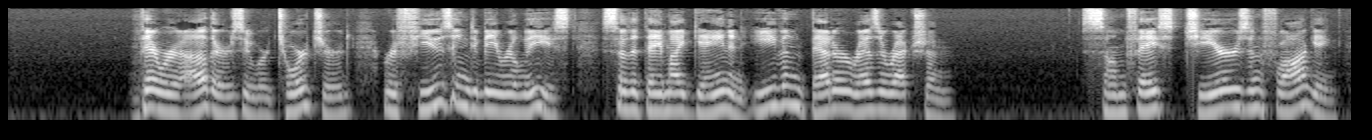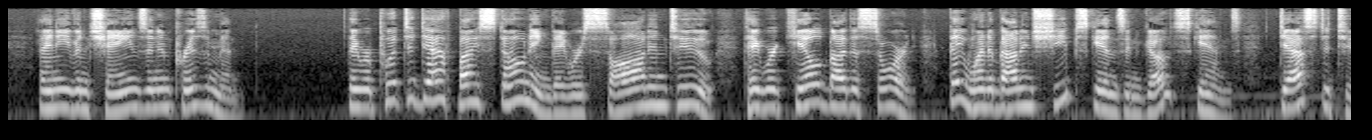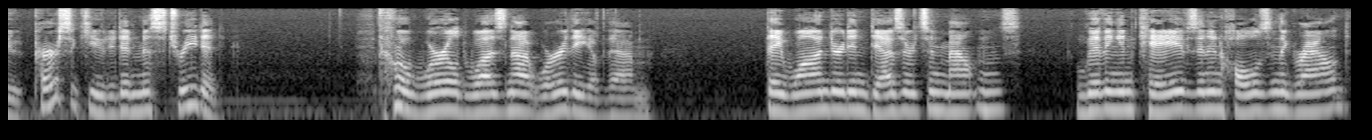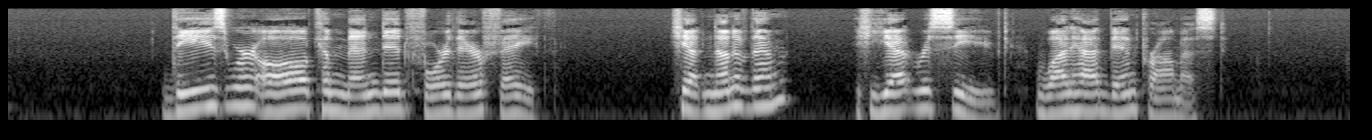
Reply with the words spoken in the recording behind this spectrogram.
There were others who were tortured, refusing to be released so that they might gain an even better resurrection. Some faced jeers and flogging, and even chains and imprisonment. They were put to death by stoning. They were sawed in two. They were killed by the sword. They went about in sheepskins and goatskins, destitute, persecuted, and mistreated. The world was not worthy of them. They wandered in deserts and mountains, living in caves and in holes in the ground. These were all commended for their faith yet none of them yet received what had been promised.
